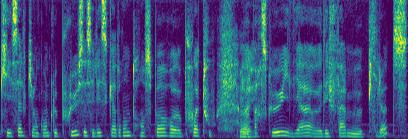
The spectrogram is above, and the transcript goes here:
qui est celle qui en compte le plus, et c'est l'escadron de transport Poitou. Euh, parce qu'il y a euh, des femmes pilotes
